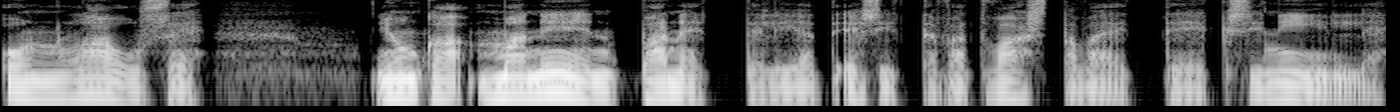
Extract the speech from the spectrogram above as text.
on lause, jonka maneen panettelijat esittävät vastaväitteeksi niille,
